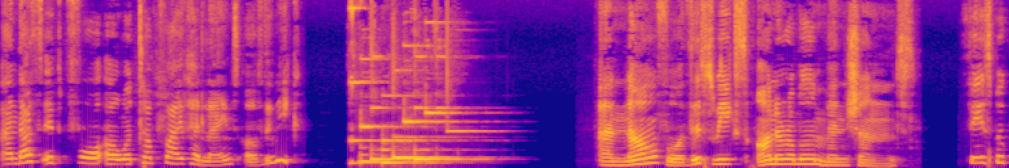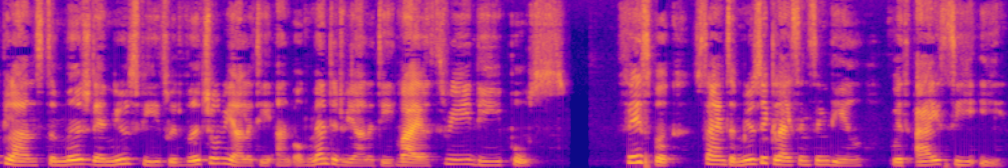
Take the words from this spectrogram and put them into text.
And that's it for our top five headlines of the week. And now for this week's honorable mentions. Facebook plans to merge their news feeds with virtual reality and augmented reality via 3D posts. Facebook signs a music licensing deal with ICE.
